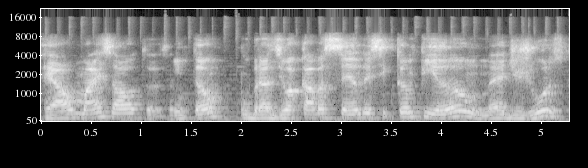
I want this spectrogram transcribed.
real mais altas. Então, o Brasil acaba sendo esse campeão né, de juros,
